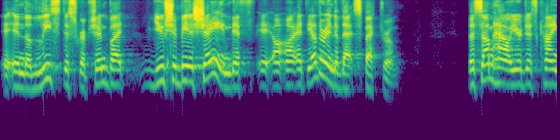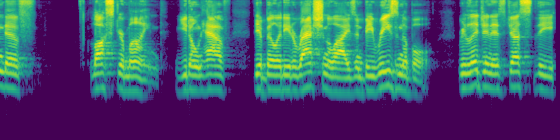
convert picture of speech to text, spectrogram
in the least description, but you should be ashamed if uh, uh, at the other end of that spectrum that somehow you're just kind of lost your mind. You don't have the ability to rationalize and be reasonable. Religion is just the,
